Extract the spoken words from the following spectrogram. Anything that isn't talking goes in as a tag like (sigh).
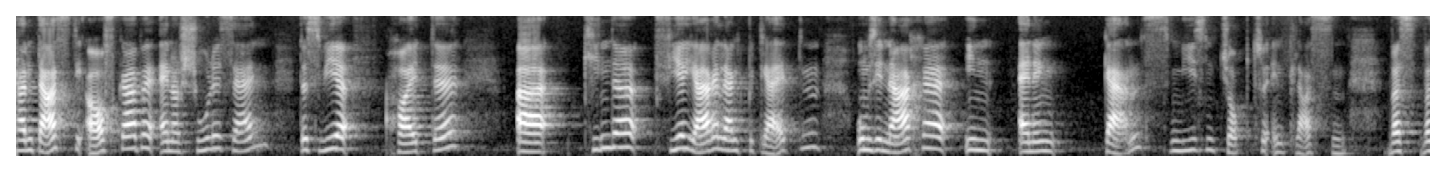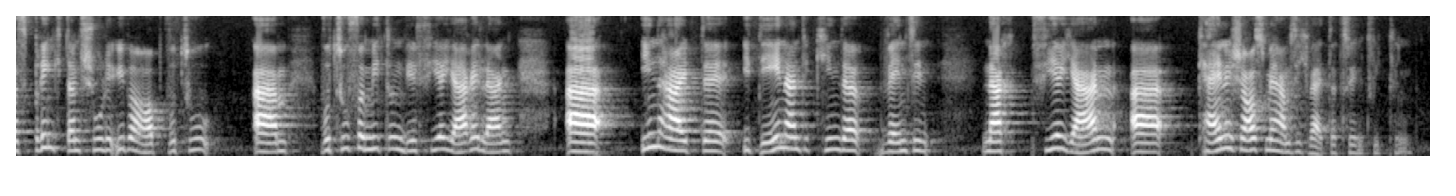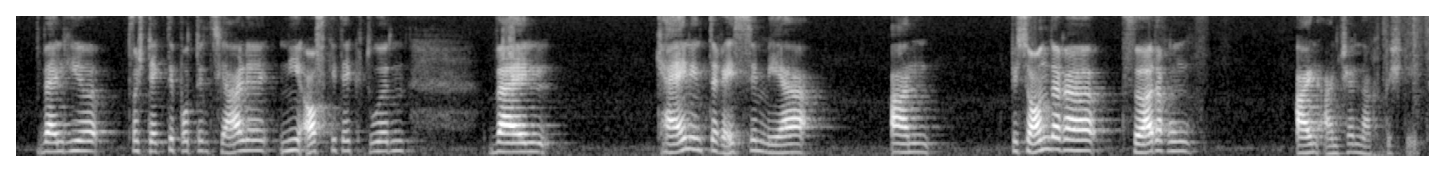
kann das die Aufgabe einer Schule sein, dass wir heute äh, Kinder vier Jahre lang begleiten, um sie nachher in einen ganz miesen Job zu entlassen. Was, was bringt dann Schule überhaupt? Wozu, ähm, wozu vermitteln wir vier Jahre lang äh, Inhalte, Ideen an die Kinder, wenn sie nach vier Jahren äh, keine Chance mehr haben, sich weiterzuentwickeln? Weil hier versteckte Potenziale nie aufgedeckt wurden, weil kein Interesse mehr an besonderer Förderung allen Anschein nach besteht.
